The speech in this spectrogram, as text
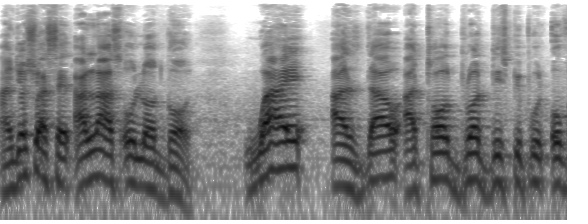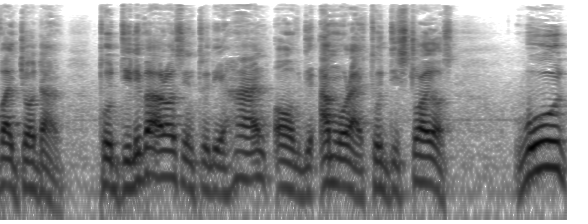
And joshua said alas o lord god why hast thou at all brought these people over jordan to deliver us into the hand of the amorites to destroy us would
